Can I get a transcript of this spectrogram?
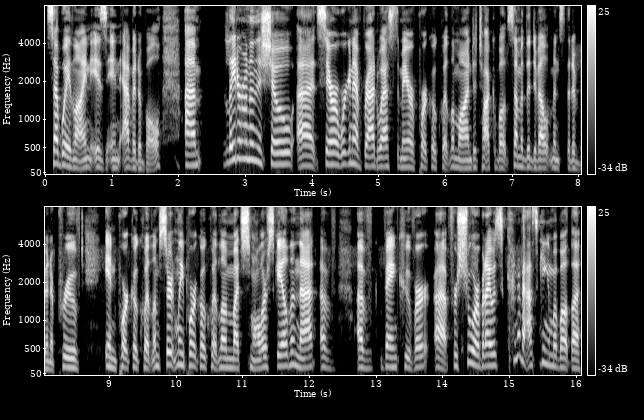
subway line is inevitable. Um, later on in the show, uh, Sarah, we're going to have Brad West, the mayor of Port Coquitlam, on to talk about some of the developments that have been approved in Port Coquitlam. Certainly, Port Coquitlam, much smaller scale than that of of Vancouver, uh, for sure. But I was kind of asking him about the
